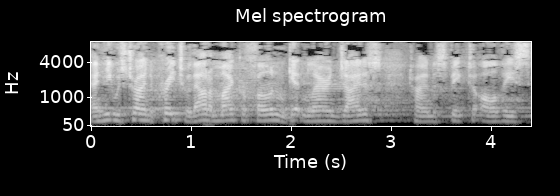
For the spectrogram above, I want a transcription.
and he was trying to preach without a microphone and getting laryngitis, trying to speak to all these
